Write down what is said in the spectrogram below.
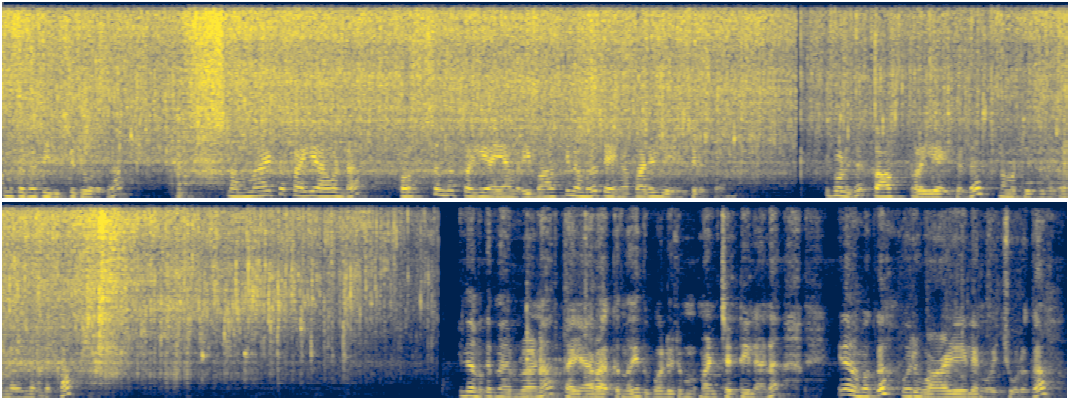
നമുക്കത് തിരിച്ചിട്ട് കൊടുക്കാം. നന്നായിട്ട് ഫ്രൈ ആവണ്ട. കുറച്ചൊന്ന് ഫ്രൈ ആയാൽ മതി. ബാക്കി നമ്മൾ തേങ്ങാപ്പാലിൽ വേവിച്ചെടുക്കാം. ഇപ്പോൾ ഇത് ഹാഫ് ഫ്രൈ ആയിട്ടുണ്ട്. നമുക്കിത് എണ്ണയിൽ നിന്ന് എടുക്കാം. ഇനി നമുക്ക് നിർവാണ തയ്യാറാക്കുന്നത് ഇതുപോലൊരു മൺചട്ടിയിലാണ്. ഇനി നമുക്ക് ഒരു വാഴയിലങ്ങ് വെച്ച് കൊടുക്കാം.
